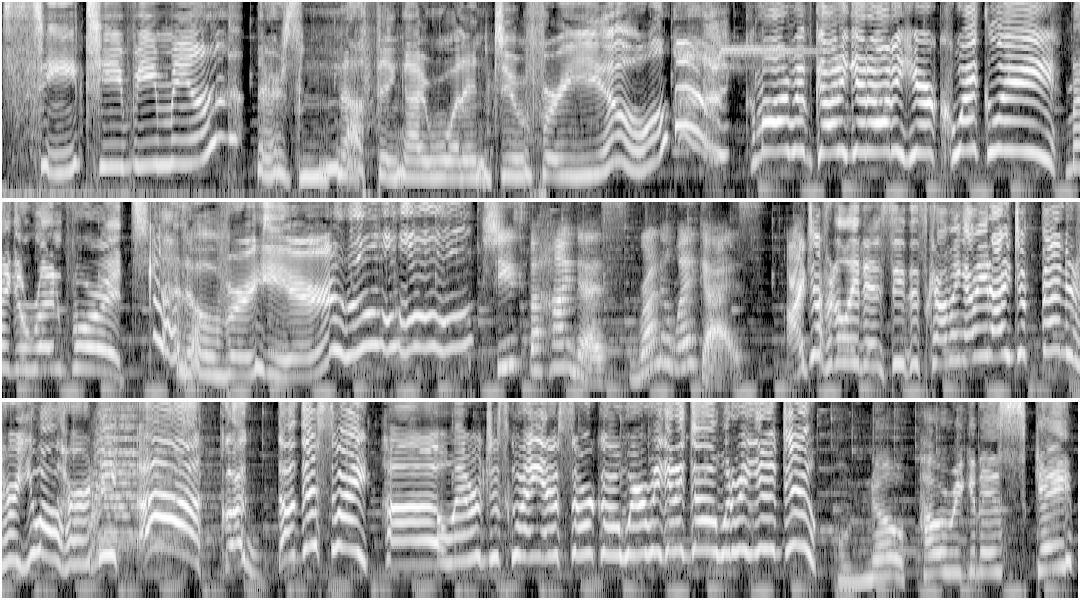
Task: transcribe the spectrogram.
See, TV man? There's nothing I wouldn't do for you. Come on, we've got to get out of here quickly! Make a run for it! Get over here. She's behind us. Run away, guys. I definitely didn't see this coming. I mean, I defended her. You all heard me. Ah! Go, go this way! Oh, we were just going in a circle. Where are we gonna go? What are we gonna do? Oh no, how are we gonna escape?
